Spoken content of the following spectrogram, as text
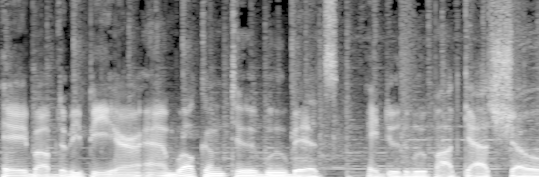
Hey, Bob WP here, and welcome to Woo Bits, a Do the Woo podcast show.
